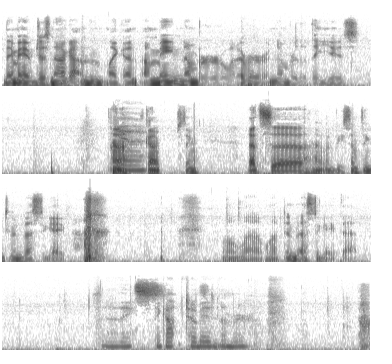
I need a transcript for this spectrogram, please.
they may have just now gotten like a, a main number or whatever, a number that they use. Huh, Yeah. it's kind of interesting. That's uh, that would be something to investigate. we'll uh, we'll have to investigate that. So they they got Toby's number.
